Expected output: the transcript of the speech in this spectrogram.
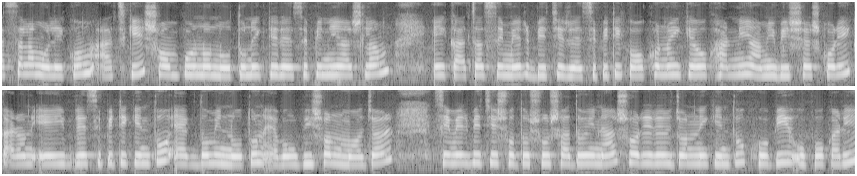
আসসালামু আলাইকুম। আজকে সম্পূর্ণ নতুন একটি রেসিপি নিয়ে আসলাম। এই কাঁচা সিমের বিচির রেসিপিটি কখনোই কেউ খাননি, আমি বিশ্বাস করি, কারণ এই রেসিপিটি কিন্তু একদমই নতুন এবং ভীষণ মজার। সিমের বিচি শুধু সুস্বাদুই না, শরীরের জন্য কিন্তু খুবই উপকারী।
